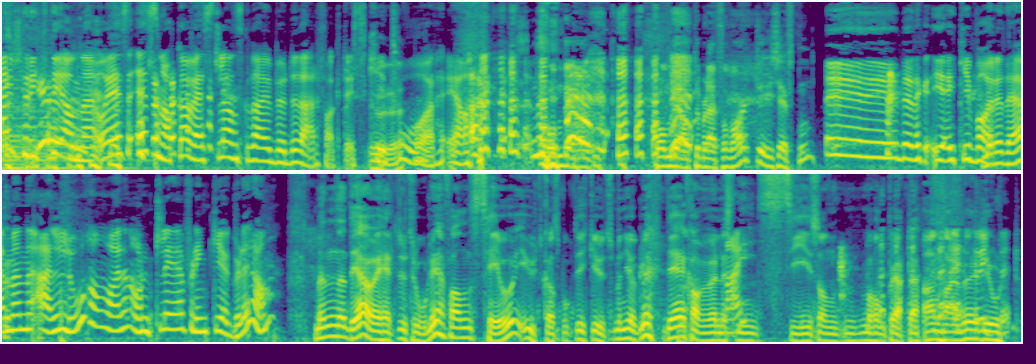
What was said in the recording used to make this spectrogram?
helt riktig, Anne. Og jeg, jeg snakka vestlandsk da jeg bodde der, faktisk. I to år. Ja. Kom det, kom det at det blei for varmt i kjeften? Eh, det, det, ikke bare det, men Erlend Lo han var en ordentlig flink gjøgler, han. Men det er jo helt utrolig, for han ser jo i utgangspunktet ikke ut som en gjøgler. Det kan vi vel nesten Nei. si sånn med hånden på hjertet. Han har vel, gjort,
